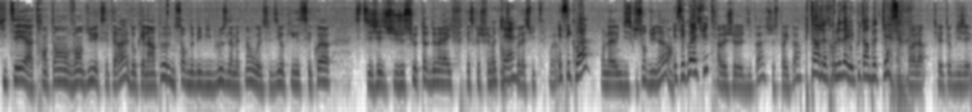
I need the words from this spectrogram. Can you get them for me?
quitté à 30 ans, vendu, etc. Et donc elle a un peu une sorte de baby blues là maintenant où elle se dit, ok, c'est quoi? Je suis au top de ma life. Qu'est-ce que je fais maintenant? Ok. C'est quoi la suite? Voilà. Et c'est quoi? On a une discussion d'une heure. Et c'est quoi la suite? Ah bah je dis pas, je spoil pas. Putain, je vais être obligée d'aller écouter un podcast. Voilà, tu vas être obligé.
